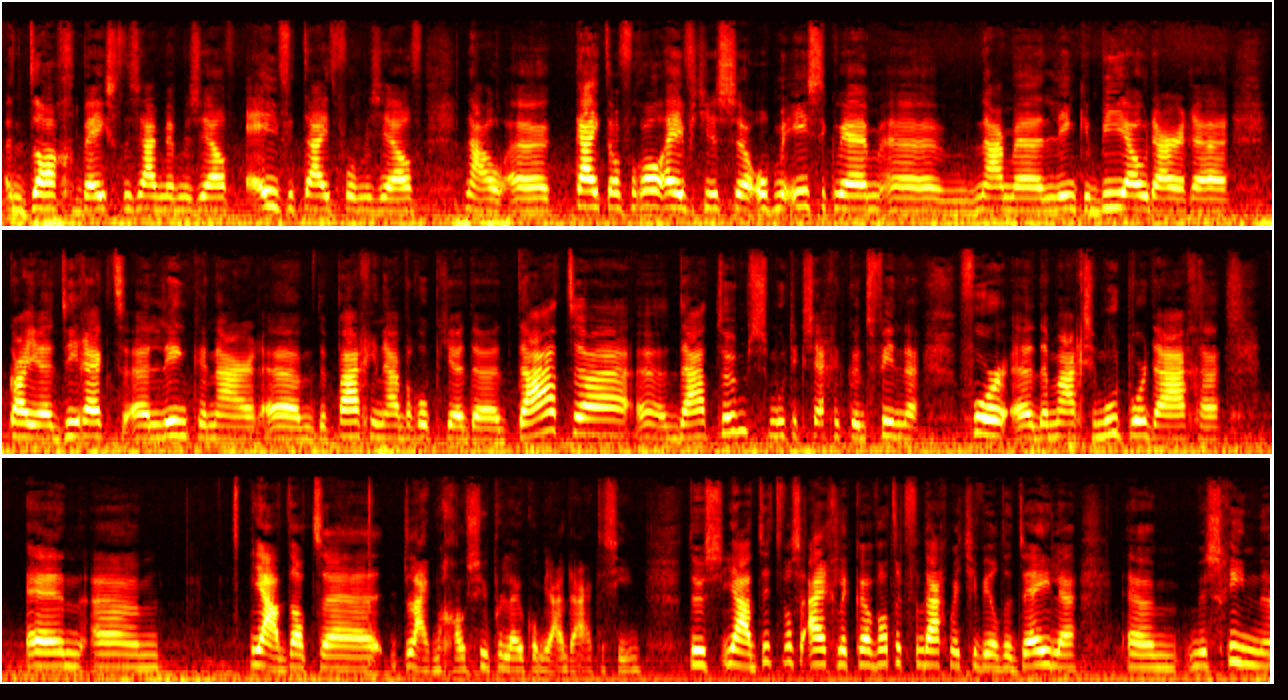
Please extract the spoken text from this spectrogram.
een dag bezig te zijn met mezelf. Even tijd voor mezelf. Nou, kijk dan vooral eventjes eh, op mijn Instagram uh, naar mijn link in bio. Daar kan je direct linken naar ehm, de pagina waarop je de data, datums, moet ik zeggen, kunt vinden voor de Magische Moodboarddagen. En... Um, ja, dat uh, lijkt me gewoon super leuk om jou daar te zien. Dus ja, dit was eigenlijk uh, wat ik vandaag met je wilde delen. Um, misschien uh,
